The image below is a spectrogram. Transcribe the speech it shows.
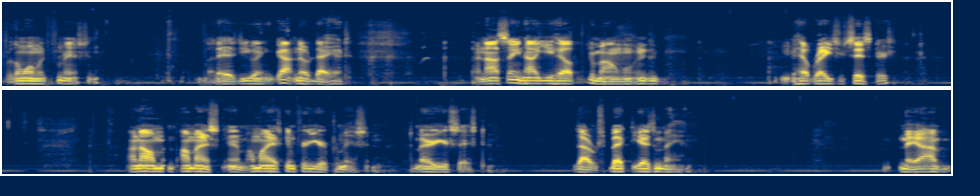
for the woman's permission. But as you ain't got no dad, and I seen how you helped your mom and you helped raise your sisters. And I'm I'm asking I'm asking for your permission to marry your sister. I respect you as a man. May I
